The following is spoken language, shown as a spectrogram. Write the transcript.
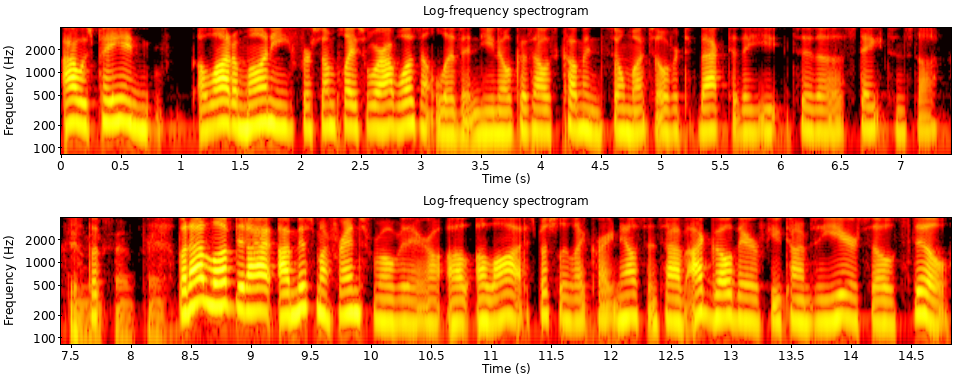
I was paying a lot of money for some place where I wasn't living, you know, because I was coming so much over to back to the to the states and stuff. Didn't But- make sense. yeah. But I loved it. I, I miss my friends from over there a, a lot, especially like right now since I've I go there a few times a year. So still,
